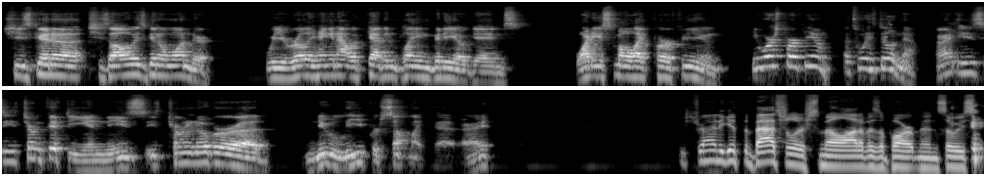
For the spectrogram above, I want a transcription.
she's gonna she's always gonna wonder were you really hanging out with kevin playing video games? Why do you smell like perfume? He wears perfume. That's what he's doing now. All right he's he's turned 50 and he's he's turning over a new leaf or something like that all right? He's trying to get the bachelor smell out of his apartment so he's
